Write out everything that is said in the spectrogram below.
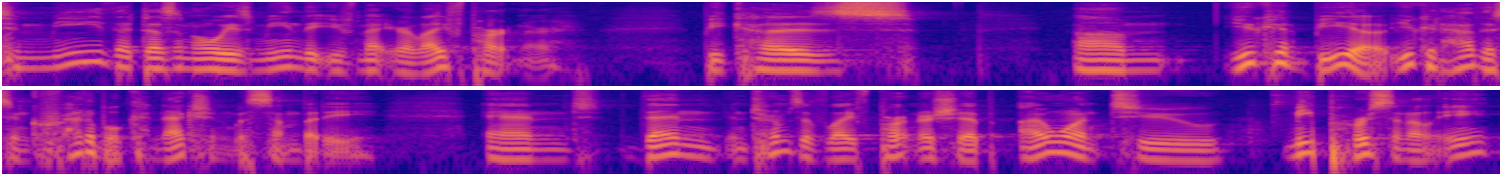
To me, that doesn't always mean that you've met your life partner, because um, you could be a, you could have this incredible connection with somebody, and then in terms of life partnership, I want to, me personally,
